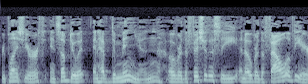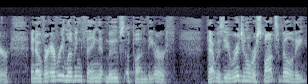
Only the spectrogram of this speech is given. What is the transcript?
replenish the earth and subdue it, and have dominion over the fish of the sea, and over the fowl of the air, and over every living thing that moves upon the earth. That was the original responsibility,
